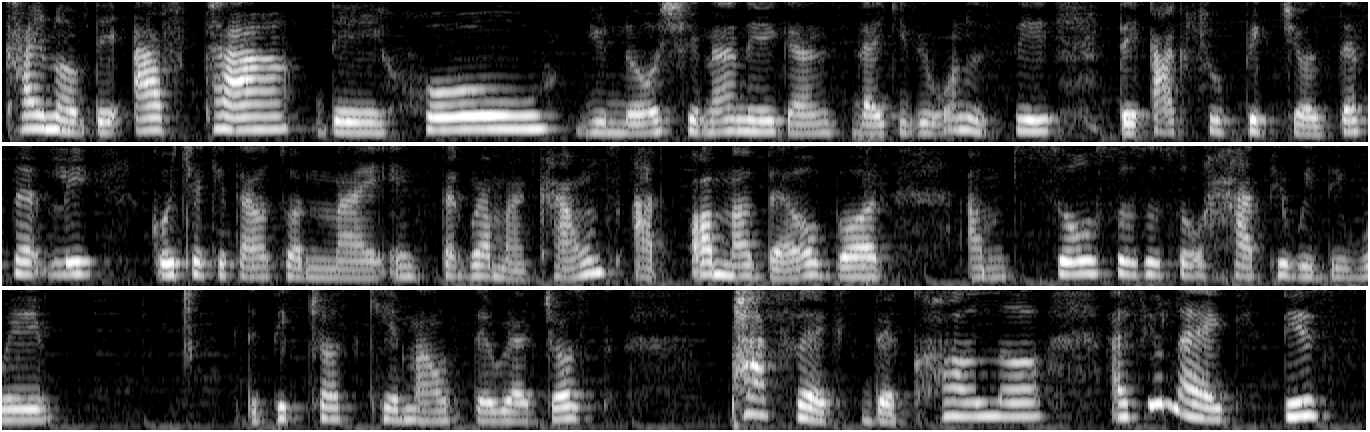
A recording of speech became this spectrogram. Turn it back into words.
kind of the after the whole you know shenanigans like if you want to see the actual pictures definitely go check it out on my instagram account at omabelle but i'm so so so so happy with the way the pictures came out they were just perfect. The color i feel like this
